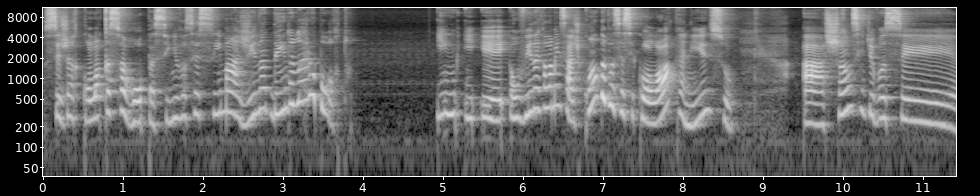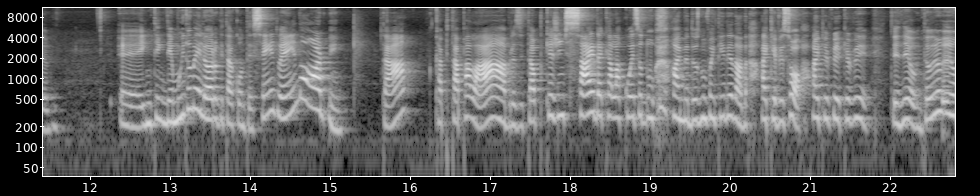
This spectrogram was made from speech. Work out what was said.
você já coloca essa roupa assim e você se imagina dentro do aeroporto e, e, ouvindo aquela mensagem. Quando você se coloca nisso, a chance de você é, entender muito melhor o que está acontecendo é enorme, tá? Captar palavras e tal, porque a gente sai daquela coisa do ai meu Deus, não vou entender nada. Ai, quer ver só? Ai, quer ver, quer ver? Entendeu? Então eu, eu,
